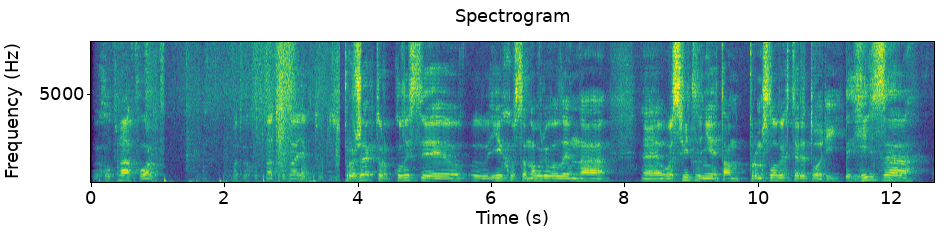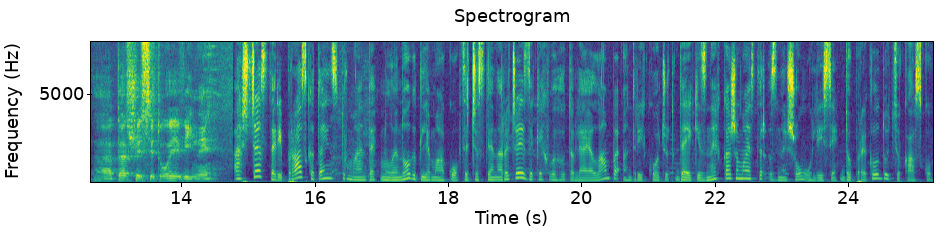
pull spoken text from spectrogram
Вихлопна форт. От вихлопна труба, як тут. Прожектор, колись е, їх встановлювали на е, освітленні там промислових територій. Гільза е, Першої світової війни. А ще старі праска та інструменти, млинок для маку. Це частина речей, з яких виготовляє лампи Андрій Кочут. Деякі з них, каже майстер, знайшов у лісі. До прикладу, цю каску.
